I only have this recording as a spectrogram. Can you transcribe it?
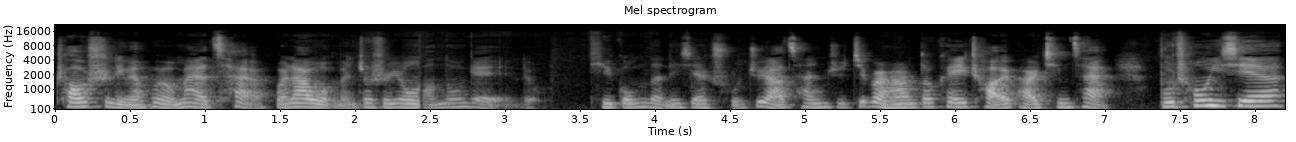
超市里面会有卖菜，回来我们就是用房东给留。提供的那些厨具啊、餐具，基本上都可以炒一盘青菜，补充一些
